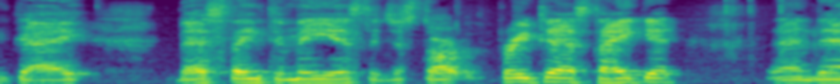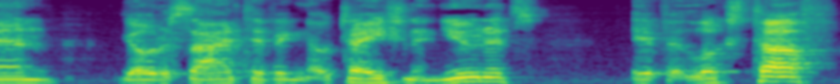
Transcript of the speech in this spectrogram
Okay. Best thing to me is to just start with the pretest, take it, and then go to scientific notation and units. If it looks tough,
